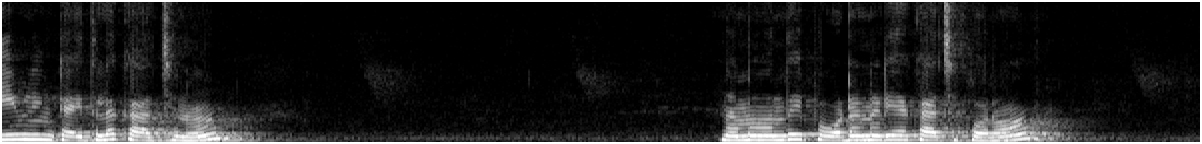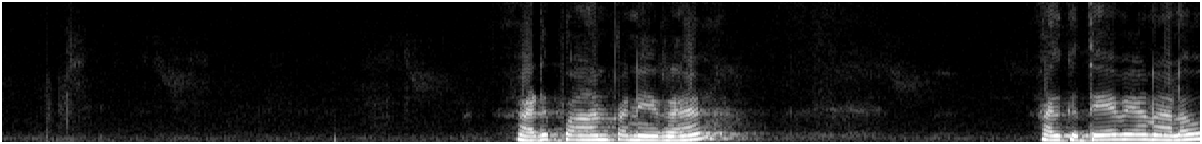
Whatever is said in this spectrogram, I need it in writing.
ஈவினிங் டயத்தில் காய்ச்சணும். நம்ம வந்து இப்போ உடனடியாக காய்ச்ச போகிறோம் அடுப்பு ஆன் பண்ணிடுறேன். அதுக்கு தேவையான அளவு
